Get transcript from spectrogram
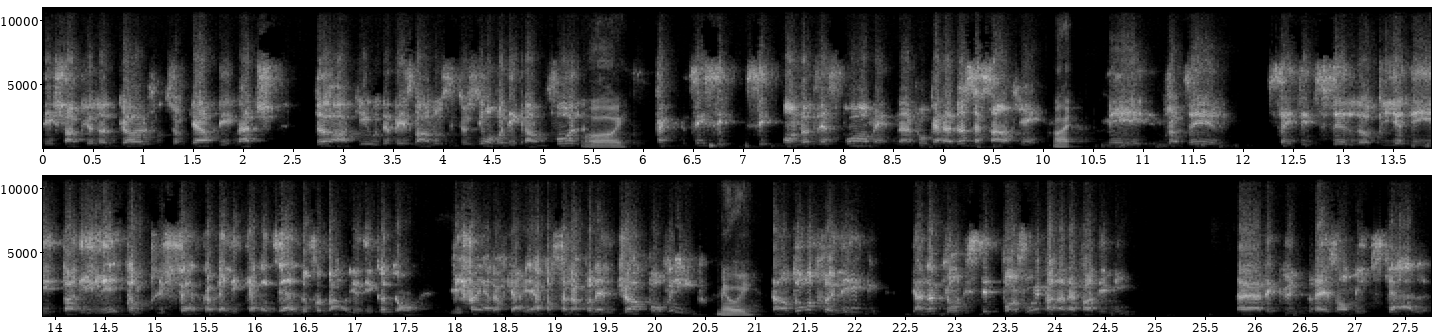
des championnats de golf ou tu regardes des matchs de hockey ou de baseball aux États-Unis, on voit des grandes foules. oui. Fait que, c'est, on a de l'espoir maintenant. au Canada, ça s'en vient. Ouais. Mais, je veux dire, ça a été difficile. Là. Puis il y a des, dans des ligues comme plus faibles, comme la Ligue canadienne, le football, il y a des gars qui ont mis fin à leur carrière parce que ça leur prenait le job pour vivre. Mais oui. Dans d'autres ligues, il y en a qui ont décidé de ne pas jouer pendant la pandémie euh, avec une raison médicale.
